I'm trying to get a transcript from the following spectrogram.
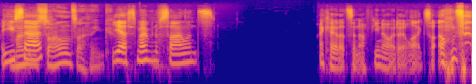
Are you Moment sad? Of silence, I think. yes, moment of silence. Okay, that's enough. You know I don't like silence.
